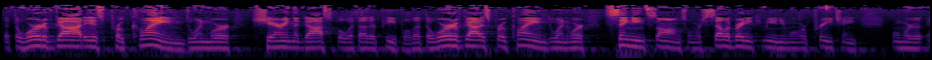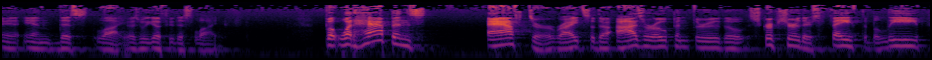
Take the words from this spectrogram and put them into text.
that the Word of God is proclaimed when we're sharing the gospel with other people. That the Word of God is proclaimed when we're singing songs, when we're celebrating communion, when we're preaching, when we're in this life, as we go through this life. But what happens after, right? So the eyes are open through the Scripture, there's faith to believe,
